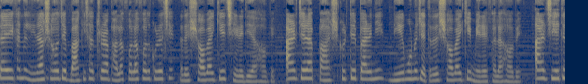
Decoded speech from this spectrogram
তাই এখানে লিনা সহ যে বাকি ছাত্ররা ভালো ফলাফল করেছে, তাদের সবাইকে ছেড়ে দেওয়া হবে। আর যারা পাশ করতে পারেনি, নিয়ম অনুযায়ী তাদের সবাইকে মেরে ফেলা হবে। আর যেহেতু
